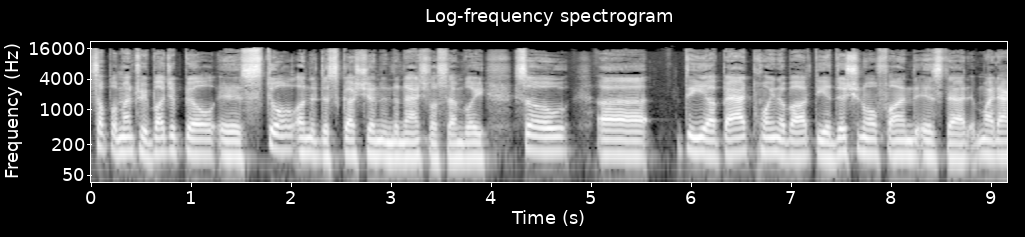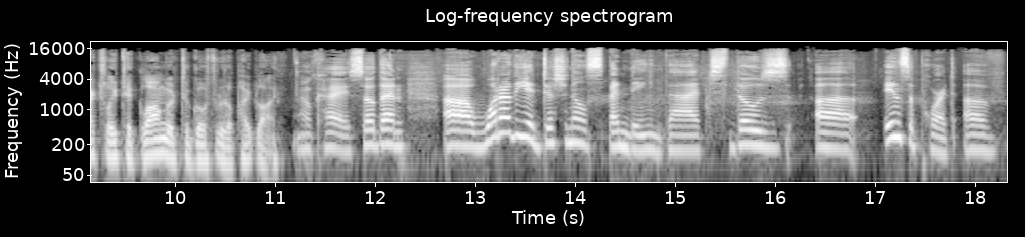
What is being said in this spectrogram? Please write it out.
supplementary budget bill is still under discussion in the National Assembly. So uh, the uh, bad point about the additional fund is that it might actually take longer to go through the pipeline. Okay, so then uh, what are the additional spending that those uh, in support of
